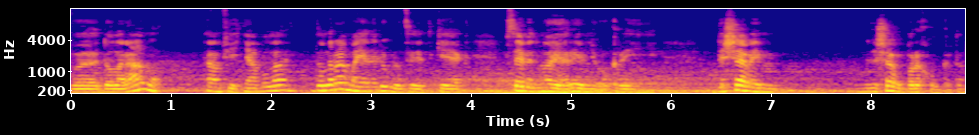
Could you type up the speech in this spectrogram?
в Долараму. Там фігня була. Доларама я не люблю. Це таке, як все від одної гривні в Україні. Дешевий, дешева барахолка, там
